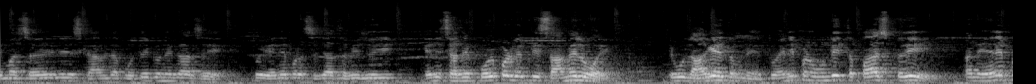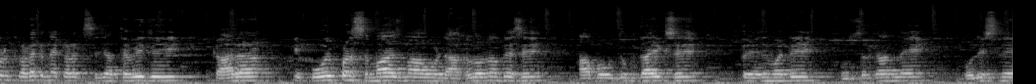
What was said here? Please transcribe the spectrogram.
એમાં શૈલેષ કામલા પોતે ગુનેગાર છે તો એને પણ સજા થવી જોઈએ. એની સાથે કોઈ પણ વ્યક્તિ સામેલ હોય, એવું લાગે તમને, તો એની પણ ઊંડી તપાસ કરી અને એને પણ કડક ને કડક સજા થવી જોઈએ, કારણ કે કોઈ પણ સમાજમાં આવો દાખલો ન બેસે, આ બહુ દુઃખદાયક છે. તો એની માટે હું સરકારને, પોલીસને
